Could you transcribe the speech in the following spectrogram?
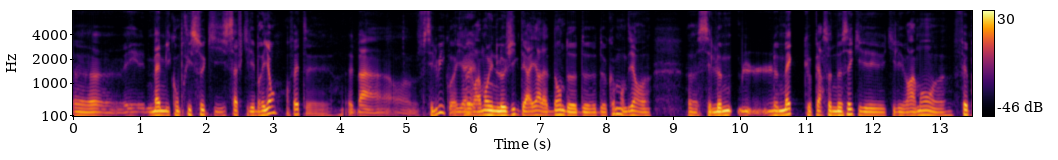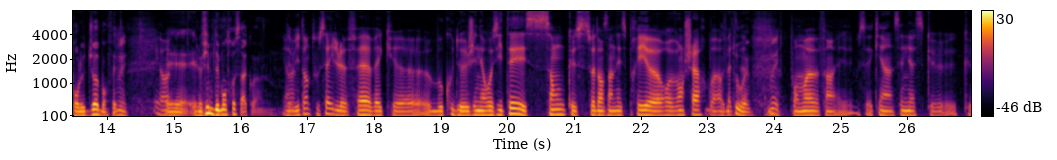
et même y compris ceux qui savent qu'il est brillant, en fait, euh, ben, c'est lui, quoi. Il y a Ouais. vraiment une logique derrière là-dedans de, de, de, comment dire, euh, c'est le, le mec que personne ne sait qu'il est, qu'il est vraiment euh, fait pour le job en fait. Oui. Et en- Et, et le film démontre ça quoi. Et en même temps, tout ça, il le fait avec euh, beaucoup de générosité et sans que ce soit dans un esprit euh, revanchard. Quoi. Pas En du fait, tout, euh, ouais. Pour moi, enfin, vous savez qu'il y a un cinéaste que, que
